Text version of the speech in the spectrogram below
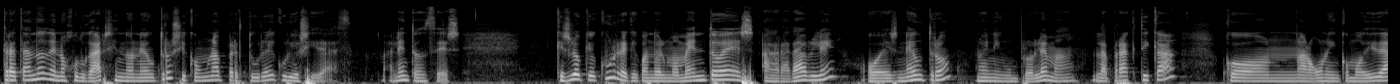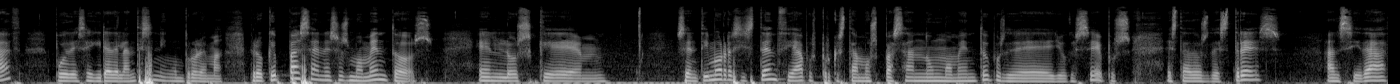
tratando de no juzgar, siendo neutros y con una apertura y curiosidad. ¿Vale? Entonces, ¿qué es lo que ocurre? Que cuando el momento es agradable o es neutro, no hay ningún problema. La práctica, con alguna incomodidad, puede seguir adelante sin ningún problema. Pero ¿qué pasa en esos momentos en los que mm, sentimos resistencia? Pues porque estamos pasando un momento pues de, yo qué sé, pues estados de estrés, ansiedad,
